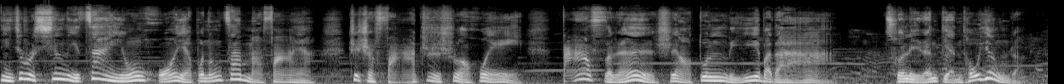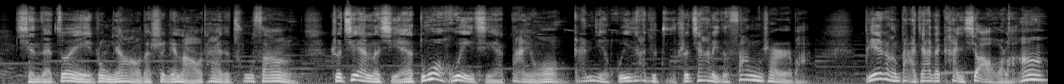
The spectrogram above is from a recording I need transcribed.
你就是心里再有火，也不能这么发呀！这是法治社会，打死人是要蹲篱笆的。”村里人点头应着。现在最重要的是给老太太出丧，这见了血多晦气啊！大勇，赶紧回家去主持家里的丧事儿吧，别让大家再看笑话了啊！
